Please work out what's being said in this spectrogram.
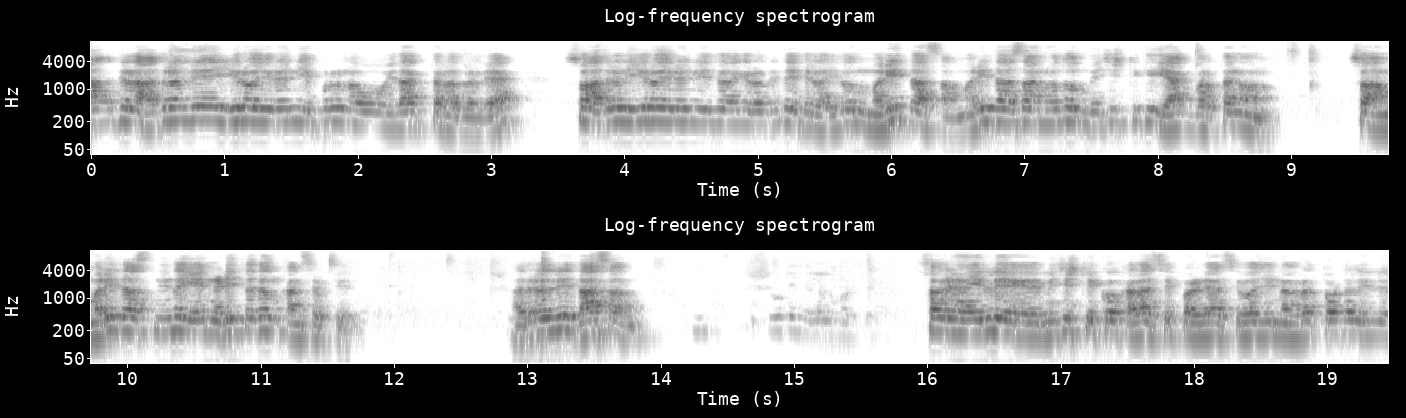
ಅದ್ರ ಅದರಲ್ಲಿ ಹೀರೋ ಹೀರೋಯಿನ್ ಇಬ್ರು ನಾವು ಇದಾಗ್ತಾರ ಅದ್ರಲ್ಲಿ. ಸೊ ಅದ್ರಲ್ಲಿ ಹೀರೋ ಹೀರೋಯಿನ್ ಇದಾಗಿರೋದ್ರಿಂದ ಇದಿಲ್ಲ. ಇದೊಂದು ಮರಿದಾಸ. ಮರಿದಾಸ ಅನ್ನೋದು ಒಂದು ಮೆಜೆಸ್ಟಿಕ್ ಯಾಕೆ ಬರ್ತಾನೋ ಅವನು. ಸೊ ಆ ಮರಿದಾಸನಿಂದ ಏನ್ ನಡೀತದೆ ಒಂದು ಕಾನ್ಸೆಪ್ಟ್ ಇದೆ. ಅದರಲ್ಲಿ ದಾಸ. ಸರ್ ಇಲ್ಲಿ ಮೆಜೆಸ್ಟಿಕ್ ಕಲಾಸಿಪಳ್ಯ ಶಿವಾಜಿ ನಗರ ಟೋಟಲ್ ಇಲ್ಲಿ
